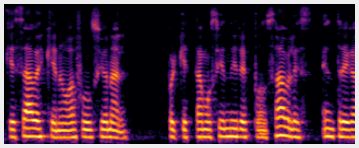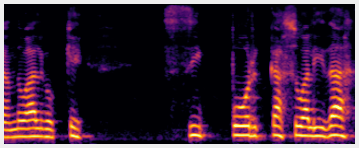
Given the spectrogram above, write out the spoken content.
que sabes que no va a funcionar, porque estamos siendo irresponsables entregando algo que si por casualidad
